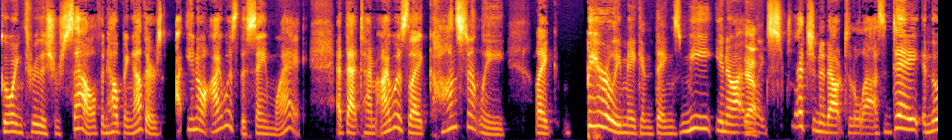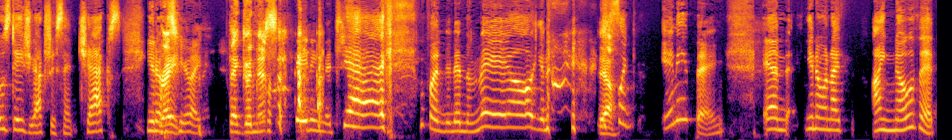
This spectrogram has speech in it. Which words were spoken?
going through this yourself and helping others you know i was the same way at that time i was like constantly like barely making things meet you know i'm yeah. like stretching it out to the last day and those days you actually sent checks you know right. so you're like thank goodness dating the check putting it in the mail you know yeah. just like anything and you know and i i know that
